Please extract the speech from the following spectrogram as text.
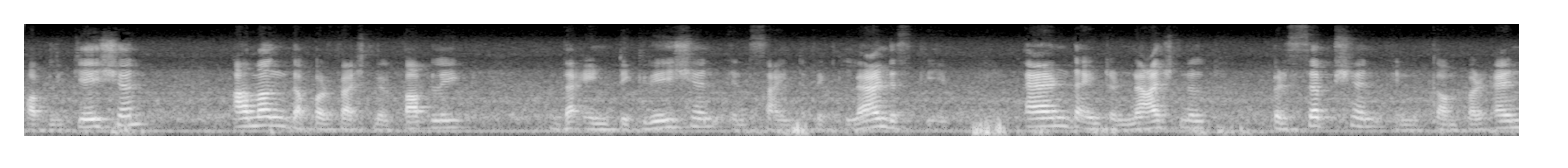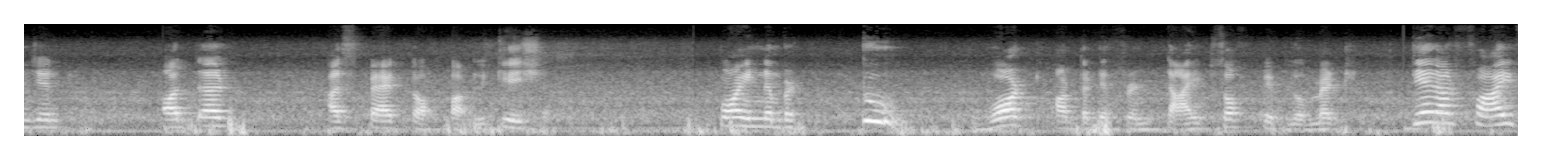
publication among the professional public, the integration in scientific landscape, and the international perception in comprehension other aspect of publication. Point number two, what are the different types of bibliometry? There are five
